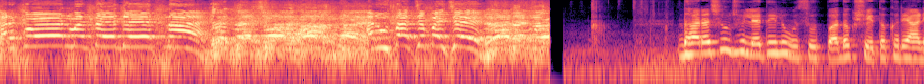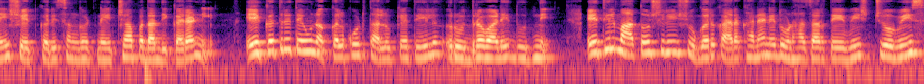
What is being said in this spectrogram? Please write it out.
अरे कोण म्हणते देत नाही? अरे उसाचे पैसे. धाराशिव जिल्ह्यातील ऊस उत्पादक शेतकरी आणि शेतकरी संघटनेच्या पदाधिकाऱ्यांनी एकत्रित येऊन अक्कलकोट तालुक्यातील रुद्रवाडी दुधने येथील मातोश्री शुगर कारखान्याने दोन हजार तेवीस चोवीस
